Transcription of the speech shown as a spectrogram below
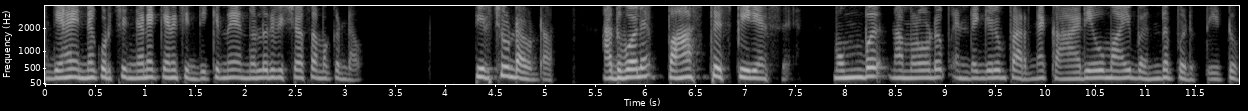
അദ്ദേഹം എന്നെ കുറിച്ച് ഇങ്ങനെയൊക്കെയാണ് ചിന്തിക്കുന്നത് എന്നുള്ളൊരു വിശ്വാസം നമുക്കുണ്ടാവും. തിരിച്ചുണ്ടാവും കേട്ടോ അതുപോലെ പാസ്റ്റ് എക്സ്പീരിയൻസ് മുമ്പ് നമ്മളോട് എന്തെങ്കിലും പറഞ്ഞ കാര്യവുമായി ബന്ധപ്പെടുത്തിയിട്ടും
